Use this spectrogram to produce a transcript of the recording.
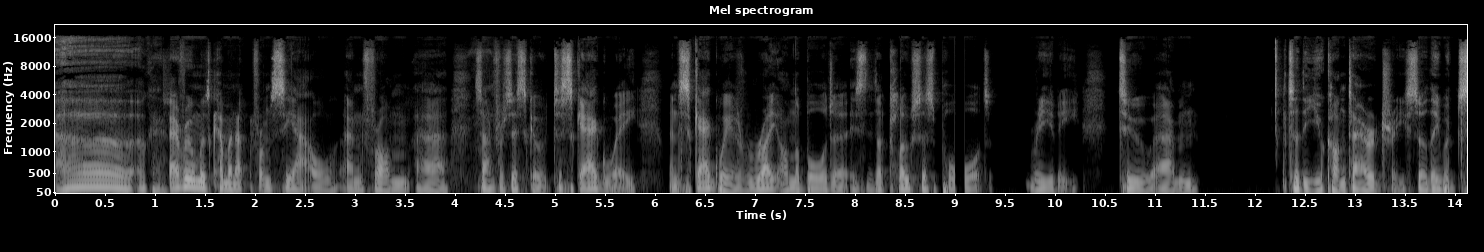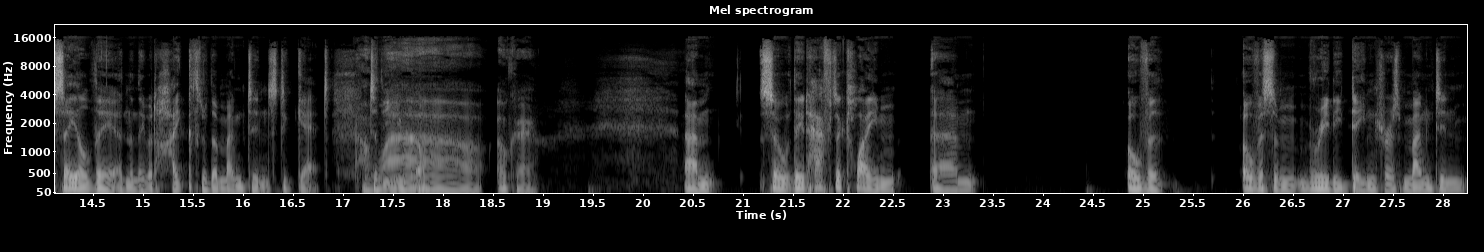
Oh, okay. Everyone was coming up from Seattle and from uh, San Francisco to Skagway, and Skagway is right on the border. Is the closest port really to um, to the Yukon Territory. So they would sail there, and then they would hike through the mountains to get Oh, to the Yukon. Okay. Um, so they'd have to climb um, over over some really dangerous mountain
